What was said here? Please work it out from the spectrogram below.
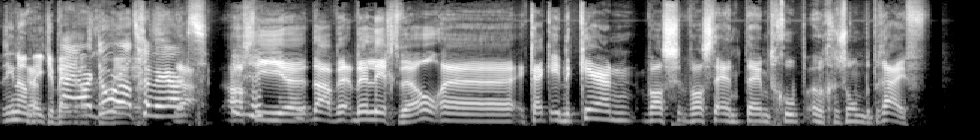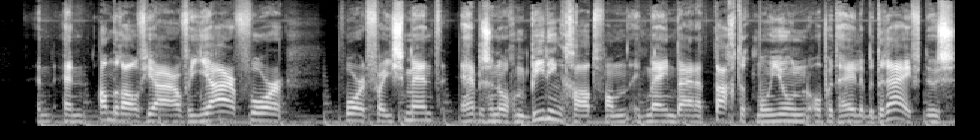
nou een beetje keihard door had gewerkt. Ja, als die, eh, nou, we- wellicht wel. Eh, kijk, in de kern was, was de entertainmentgroep een gezond bedrijf. En, en anderhalf jaar of een jaar voor, voor het faillissement hebben ze nog een bieding gehad van, ik meen, bijna 80 miljoen op het hele bedrijf. Dus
